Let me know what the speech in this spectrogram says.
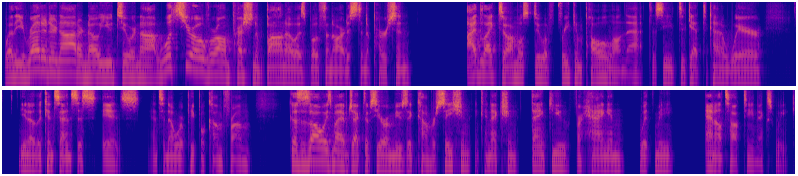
whether you read it or not, or know U2 or not, what's your overall impression of Bono as both an artist and a person? I'd like to almost do a freaking poll on that to see to get to kind of where you know the consensus is and to know where people come from because as always, my objectives here are music, conversation, and connection. Thank you for hanging with me, and I'll talk to you next week.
